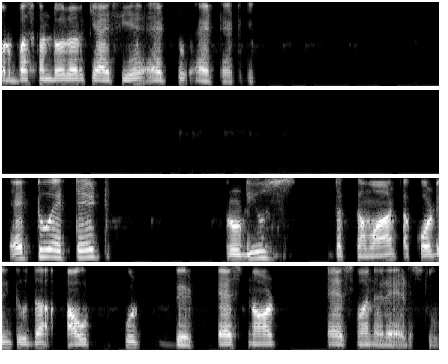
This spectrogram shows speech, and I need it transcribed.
और बस कंट्रोलर की आईसी है? एट टू एट एट की। Eight two eight eight produce the command according to the output bit S not S one और एस टू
